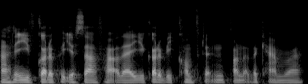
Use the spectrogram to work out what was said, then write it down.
And I think you've got to put yourself out there. You've got to be confident in front of the camera,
